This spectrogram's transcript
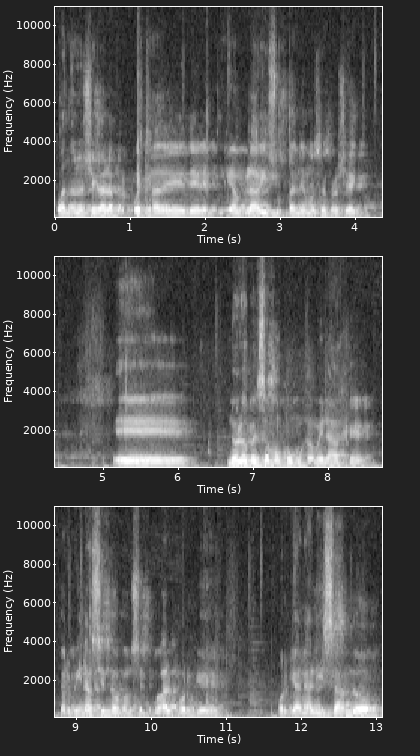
cuando nos llega la propuesta del de, Plug y suspendemos el proyecto. Eh, no lo pensamos como un homenaje, termina siendo conceptual porque, porque analizando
